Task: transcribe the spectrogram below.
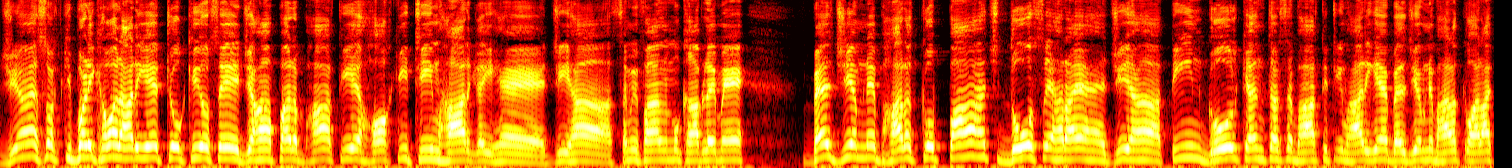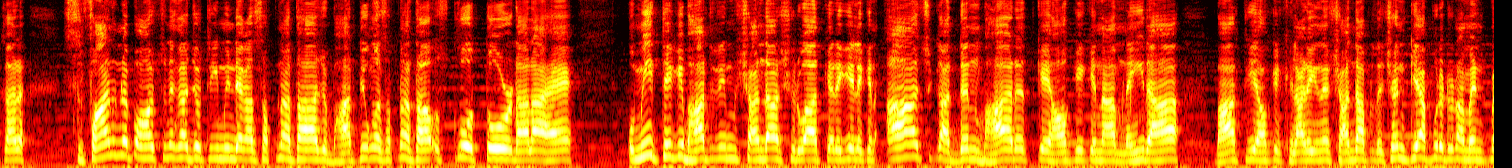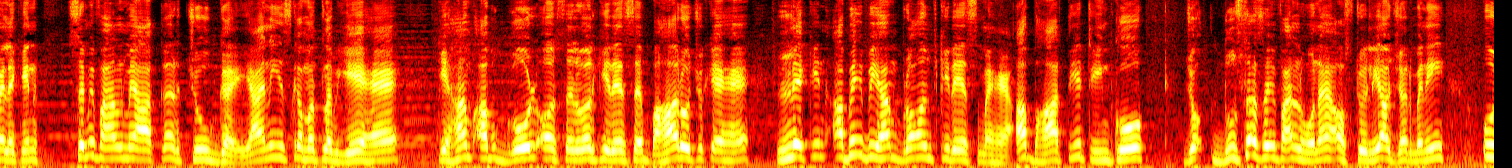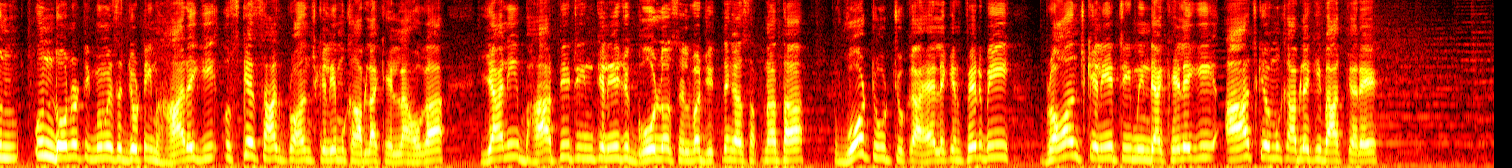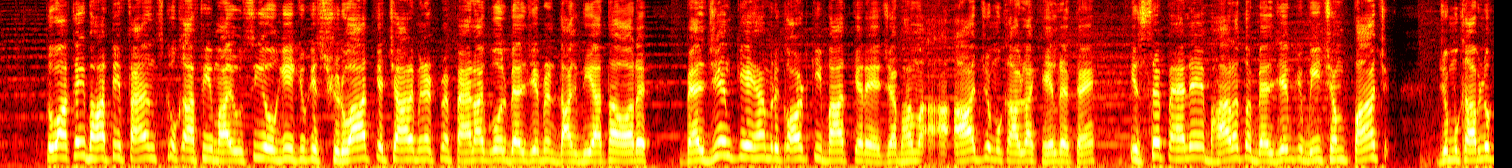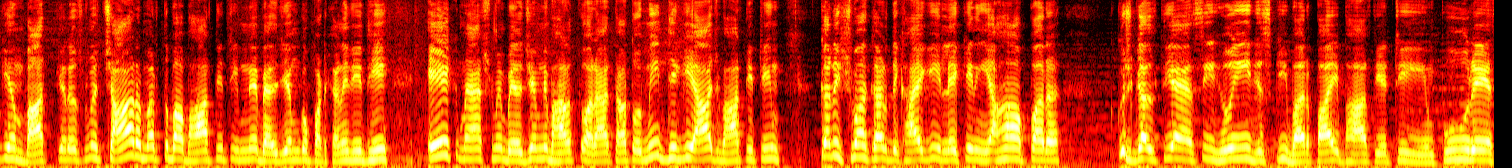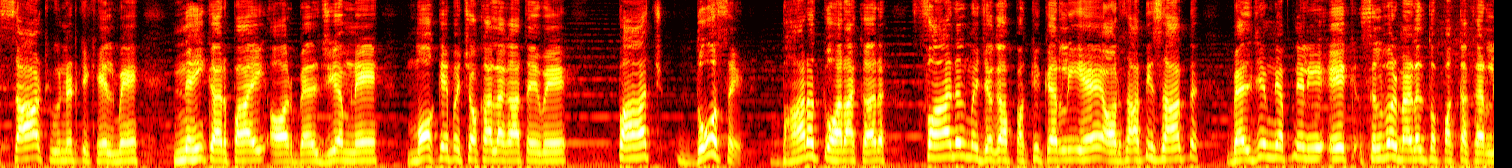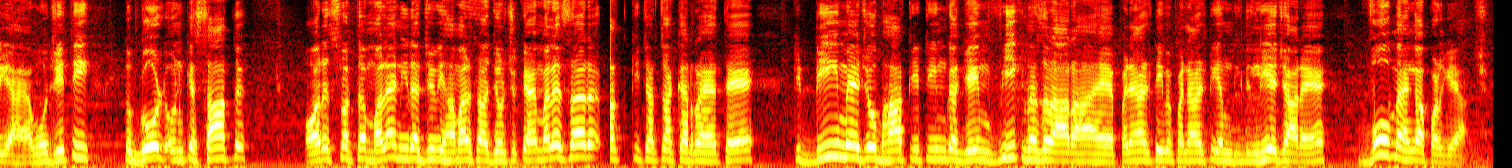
जी हाँ इस वक्त की बड़ी खबर आ रही है टोक्यो से, जहाँ पर भारतीय हॉकी टीम हार गई है। जी हाँ सेमीफाइनल मुकाबले में बेल्जियम ने भारत को पाँच दो से हराया है। जी हाँ तीन गोल के अंतर से भारतीय टीम हारी है। बेल्जियम ने भारत को हराकर फाइनल में पहुँचने का जो टीम इंडिया का सपना था, जो भारतीयों का सपना था, उसको तोड़ डाला है। उम्मीद थी कि भारतीय टीम शानदार शुरुआत करेगी, लेकिन आज का दिन भारत के हॉकी के नाम नहीं रहा। भारतीय हॉकी खिलाड़ी ने शानदार प्रदर्शन किया पूरे टूर्नामेंट में, लेकिन सेमीफाइनल में आकर चूक गए। यानी इसका मतलब यह है कि हम अब गोल्ड और सिल्वर की रेस से बाहर हो चुके हैं, लेकिन अभी भी हम ब्रॉन्ज की रेस में हैं। अब भारतीय टीम को जो दूसरा सेमीफाइनल होना है, ऑस्ट्रेलिया और जर्मनी, उन उन दोनों टीमों में से जो टीम हारेगी, उसके साथ ब्रॉन्ज के लिए मुकाबला खेलना होगा। यानी भारतीय टीम के लिए जो गोल्ड और सिल्वर जीतने का सपना था, वो टूट चुका है, लेकिन फिर भी ब्रॉन्ज के लिए टीम इंडिया खेलेगी। आज के मुकाबले की बात करें तो वाकई भारतीय फैंस को काफ़ी मायूसी होगी, क्योंकि शुरुआत के चार मिनट में पहला गोल बेल्जियम ने दाग दिया था। और बेल्जियम के हम रिकॉर्ड की बात करें, जब हम आज जो मुकाबला खेल रहे थे, इससे पहले भारत और बेल्जियम के बीच हम पाँच जो मुकाबलों की हम बात करें, उसमें चार मरतबा भारतीय टीम ने बेल्जियम को पटकनी दी थी। एक मैच में बेल्जियम ने भारत को हराया था तो उम्मीद थी कि आज भारतीय टीम करिश्मा कर दिखाएगी, लेकिन यहाँ पर कुछ गलतियाँ ऐसी हुई जिसकी भरपाई भारतीय टीम पूरे 60 मिनट के खेल में नहीं कर पाई और बेल्जियम ने मौके पर चौका लगाते हुए पाँच दो से भारत को हराकर फाइनल में जगह पक्की कर ली है और साथ ही साथ बेल्जियम ने अपने लिए एक सिल्वर मेडल तो पक्का कर लिया है। वो जीती तो गोल्ड उनके साथ। और इस वक्त मलय नीरज जी भी हमारे साथ जुड़ चुके हैं। मलय सर की चर्चा कर रहे थे। कि डी में जो भारतीय टीम का गेम वीक नज़र आ रहा है पेनाल्टी में पेनाल्टी हम लिए जा रहे हैं वो महँगा पड़ गया आज।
